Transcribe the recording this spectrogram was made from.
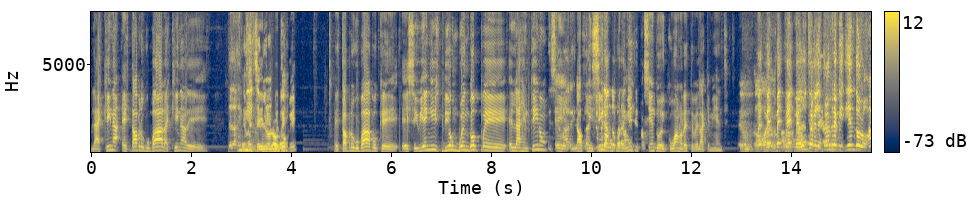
La esquina está preocupada, la esquina de, De la De. Marcelino López. Está preocupada porque eh, si bien dio un buen golpe el argentino, eh, la ofensiva completamente está haciendo el cubano Oreste Velázquez, mi gente. Me, me- me- me- me gusta que le están repitiendo los Ah,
